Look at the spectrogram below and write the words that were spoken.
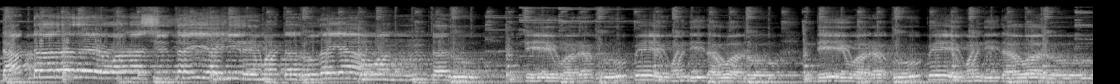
ಡಾಕ್ಟರ್ ರೇವಣ ಸಿದ್ದಯ್ಯ ಹಿರೇಮಠ ಹೃದಯವಂತರು. ದೇವರ ಕೃಪೆ ಹೊಂದಿದವರು, ದೇವರ ಕೃಪೆ ಹೊಂದಿದವರು.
